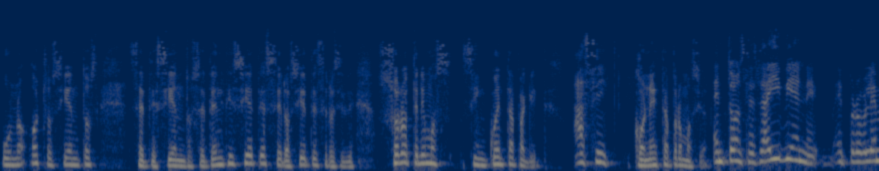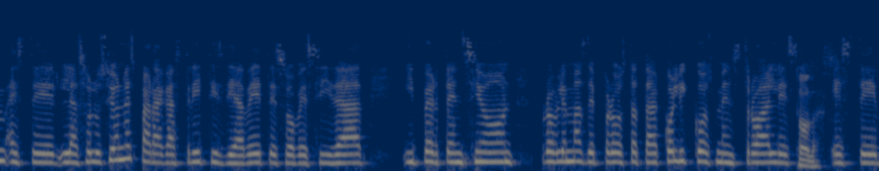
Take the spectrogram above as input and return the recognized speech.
01800 777 0707. Solo tenemos 50 paquetes Así. con esta promoción. Entonces, ahí viene el problema, este, las soluciones para gastritis, diabetes, obesidad, hipertensión, problemas de próstata, cólicos menstruales. Todas. Este,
